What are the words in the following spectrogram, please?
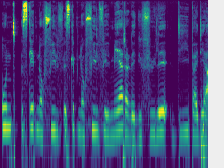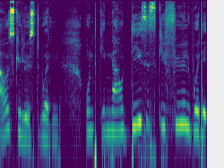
Und es geht noch viel, es gibt noch viel, viel mehrere Gefühle, die bei dir ausgelöst wurden. Und genau dieses Gefühl wurde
